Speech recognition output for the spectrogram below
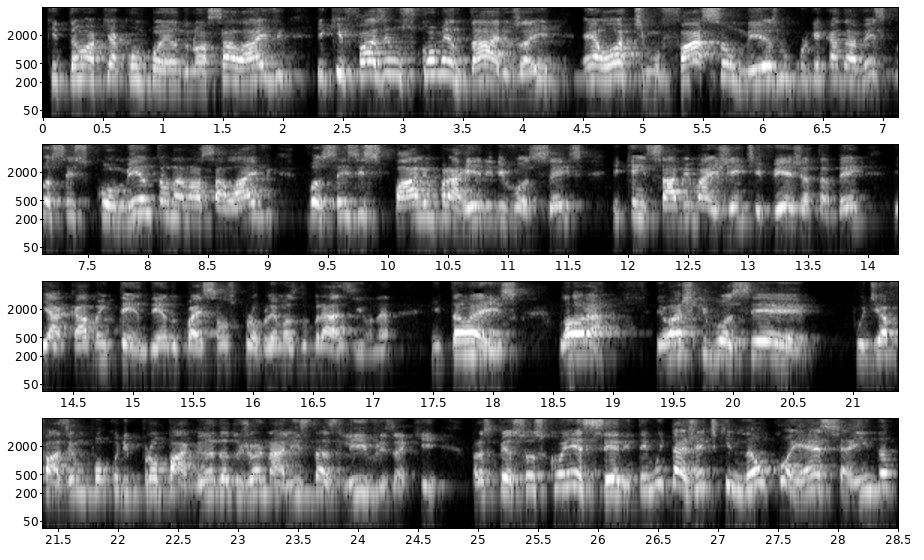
que estão aqui acompanhando nossa live e que fazem uns comentários aí. É ótimo, façam mesmo, porque cada vez que vocês comentam na nossa live, vocês espalham para a rede de vocês e quem sabe mais gente veja também e acaba entendendo quais são os problemas do Brasil, né? Então é isso. Laura, eu acho que você podia fazer um pouco de propaganda dos jornalistas livres aqui, para as pessoas conhecerem. Tem muita gente que não conhece ainda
